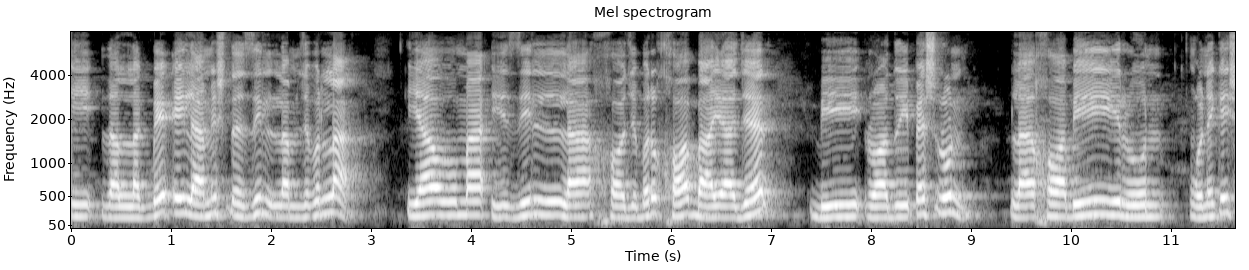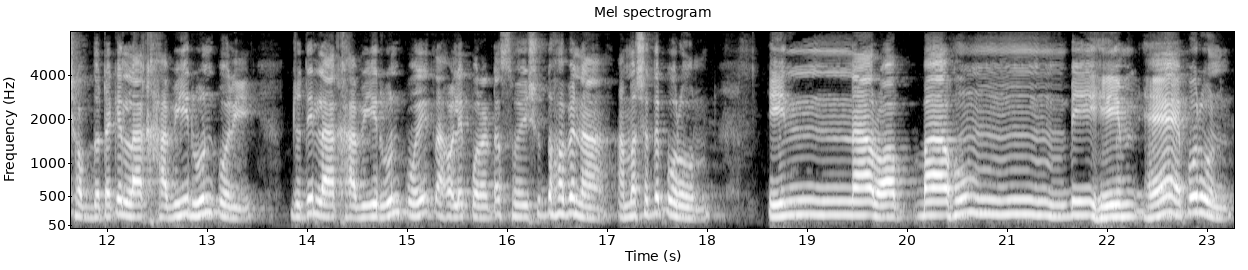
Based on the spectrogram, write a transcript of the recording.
ই দাল লাগবে, এই লামিশ জিল, লাম জবর লা। ইয়াও মা ই জিল্লা খ জবর খ বায়াজের বি, র দুই পেশ রুন। লা খবিরুন অনেকেই শব্দটাকে লা খাবিরুন পড়ি। যদি লা খাবিরুন পড়ি, তাহলে পড়াটা সহি শুদ্ধ হবে না। আমার সাথে পড়ুন। ইন্না রব্বাহুম বিহিম। হ্যাঁ পড়ুন।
